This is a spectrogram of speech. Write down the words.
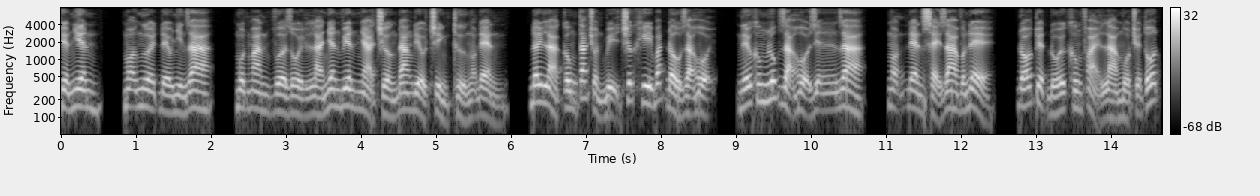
Hiển nhiên, mọi người đều nhìn ra, một màn vừa rồi là nhân viên nhà trường đang điều chỉnh thử ngọn đèn. Đây là công tác chuẩn bị trước khi bắt đầu dạ hội, nếu không lúc dạ hội diễn ra, ngọn đèn xảy ra vấn đề, đó tuyệt đối không phải là một chuyện tốt.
